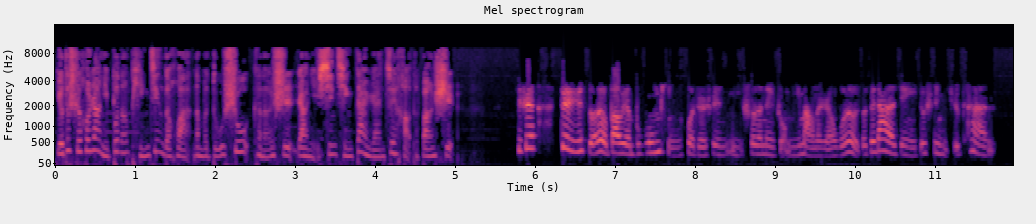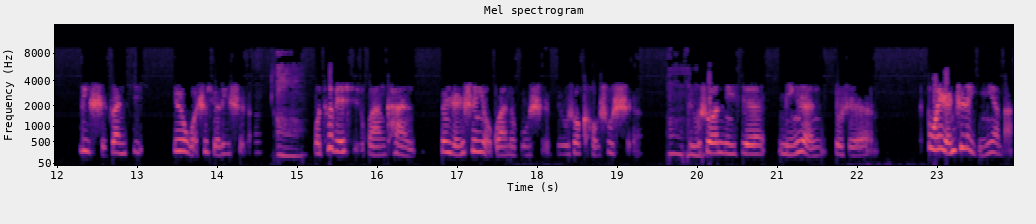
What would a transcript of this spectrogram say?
有的时候让你不能平静的话，那么读书可能是让你心情淡然最好的方式。其实，对于所有抱怨不公平或者是你说的那种迷茫的人，我有一个最大的建议，就是你去看历史传记。因为我是学历史的，啊，我特别喜欢看跟人生有关的故事，比如说口述史，嗯，比如说那些名人就是不为人知的一面吧。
